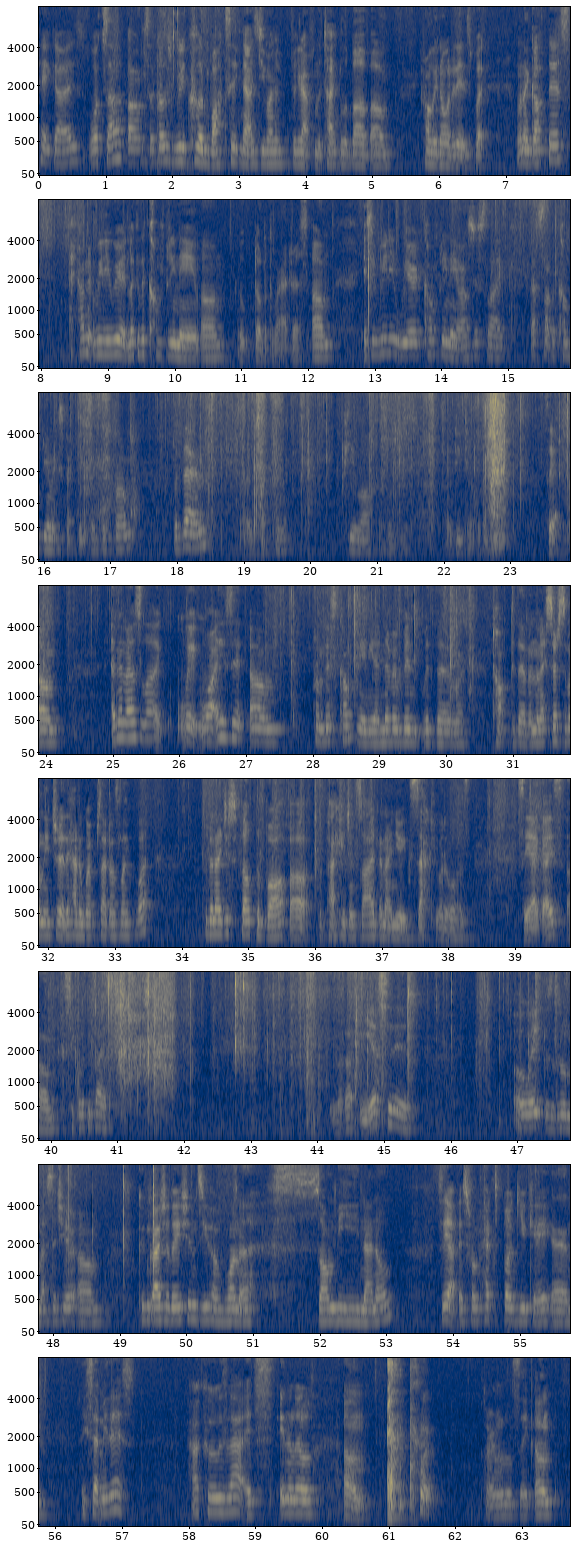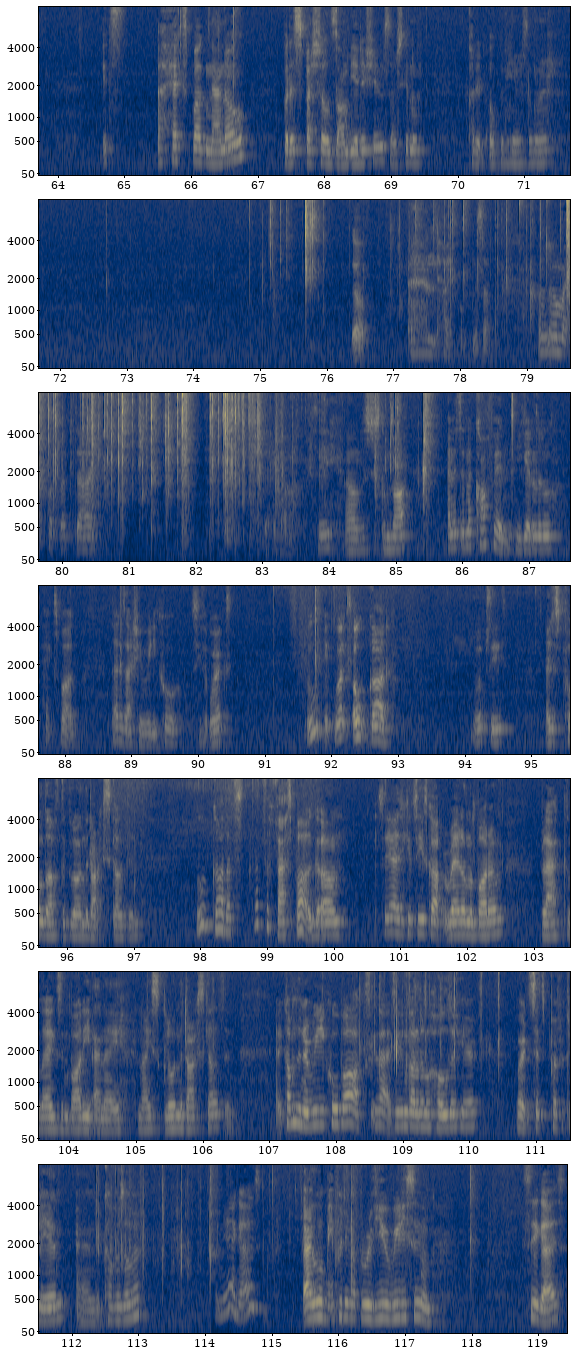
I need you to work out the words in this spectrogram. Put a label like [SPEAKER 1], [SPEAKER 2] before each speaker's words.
[SPEAKER 1] Hey guys, what's up? Um, so I got this really cool unboxing. Now, as you might have figured out from the title above, um, you probably know what it is. But when I got this, I found it really weird. Look at the company name. Um, oh, don't look at my address. Um, it's a really weird company name. I was just like, that's not the company I'm expecting something from. But then, sorry, just like trying to peel off as much as I detailed that. So yeah, um, and then I was like, wait, why is it um from this company. I mean, I've never been with them or talked to them. And then I searched them on the internet. They had a website. I was like, what? But then I just felt the bar, uh, the package inside, and I knew exactly what it was. So yeah, guys, um, let's take a look inside. Yes, it is. Oh wait, there's a little message here. Um, congratulations, you have won a zombie nano. So yeah, it's from Hexbug UK, and they sent me this. How cool is that? It's in a little, um, sorry, I'm a little sick. Um, it's a Hexbug Nano, but a special zombie edition. So I'm just gonna cut it open here somewhere. Go. And if I open this up, oh no, my iPod's about to die. There you go. See, um, this just comes off, and it's in a coffin. You get a little hex bug. That is actually really cool. See if it works. Ooh, it works. Oh god. Whoopsies. I just pulled off the glow in the dark skeleton. Oh god, that's that's a fast bug. Um so yeah, as you can see it's got red on the bottom, black legs and body and a nice glow in the dark skeleton. And it comes in a really cool box. Look at that. It's even got a little holder here where it sits perfectly in and it covers over. And yeah, guys. I will be putting up a review really soon. See you guys.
